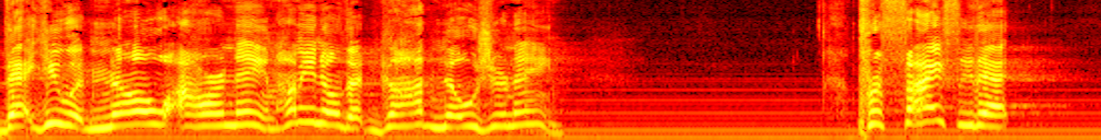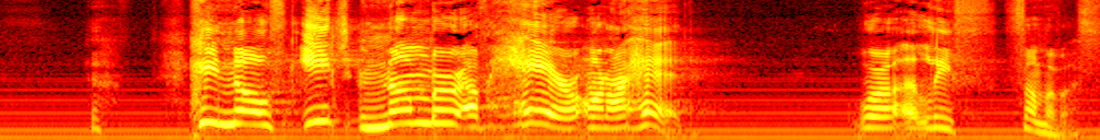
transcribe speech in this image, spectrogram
that you would know our name. How many know that God knows your name? Precisely that He knows each number of hair on our head. Well, at least some of us.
